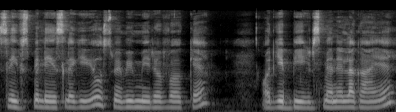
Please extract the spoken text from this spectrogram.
स्लीव्स पे लेस लगी हुई है, उसमें भी मिरर वर्क है। और ये बीड्स मैंने लगाए हैं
